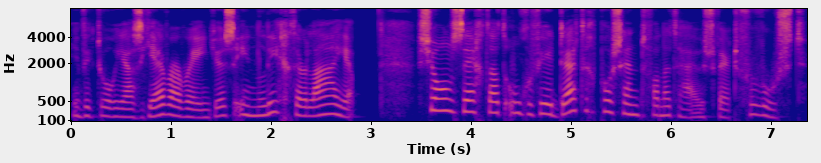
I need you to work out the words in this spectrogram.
in Victoria's Yarra Ranges in lichter laaien. Sean zegt dat ongeveer 30% van het huis werd verwoest.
